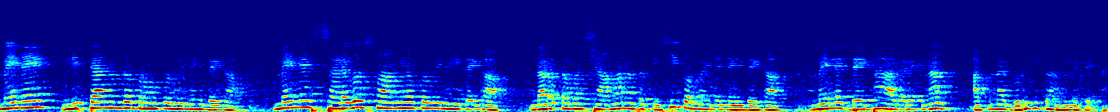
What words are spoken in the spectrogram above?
मैंने नित्यानंद प्रभु को भी नहीं देखा। मैंने सड़गो स्वामियों को भी नहीं देखा। नरोत्तम श्यामानंद किसी को मैंने नहीं देखा। मैंने देखा अगर है ना, अपना गुरु जी को हमने देखा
